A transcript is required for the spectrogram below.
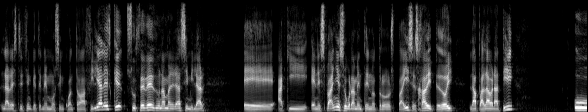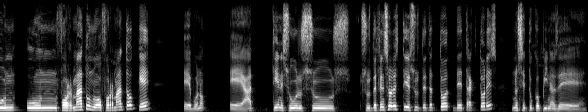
restricción que tenemos en cuanto a filiales, que sucede de una manera similar eh, aquí en España y seguramente en otros países. Javi, te doy la palabra a ti. Un, un formato, un nuevo formato que eh, bueno, eh, tiene sus, sus, sus, defensores, tiene sus detractores. No sé tú qué opinas de,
